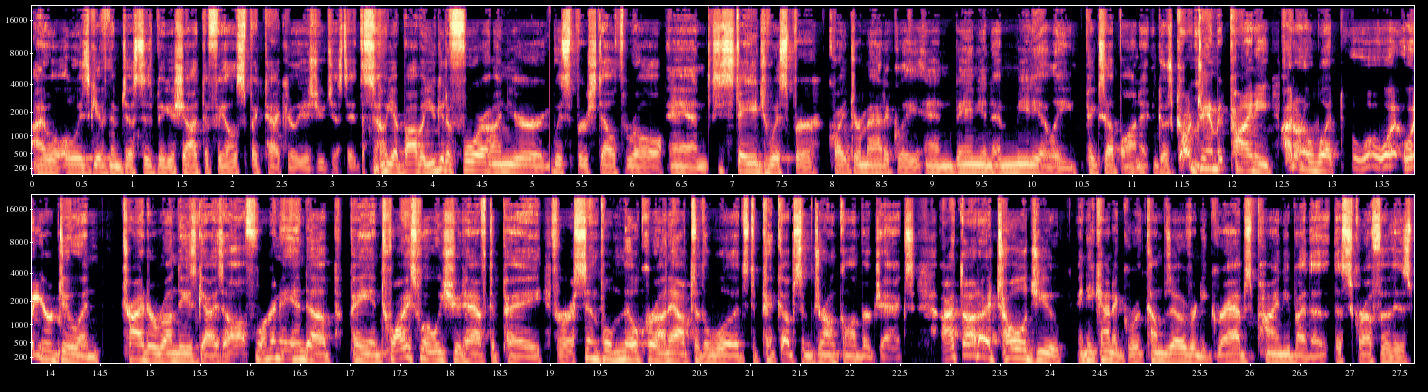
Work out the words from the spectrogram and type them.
I will always give them just as big a shot to fail as spectacularly as you just did. So yeah, Baba, you get a four on your whisper stealth roll and stage whisper quite dramatically, and Banyan immediately picks up on it and goes, "God damn it, Piney! I don't know what what what you're doing." Trying to run these guys off. We're going to end up paying twice what we should have to pay for a simple milk run out to the woods to pick up some drunk lumberjacks. I thought I told you. And he kind of gr- comes over and he grabs Piney by the, the scruff of his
